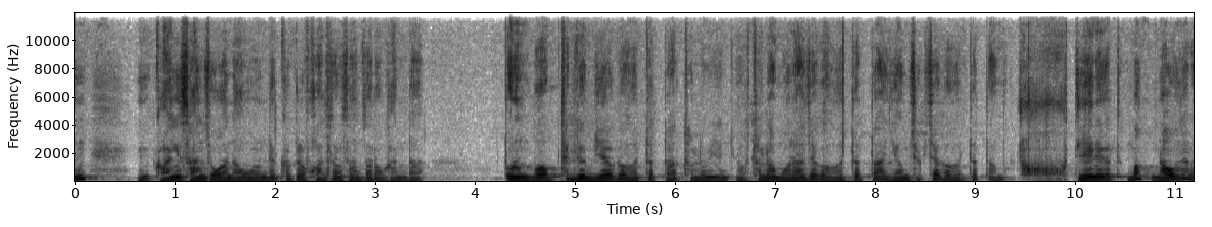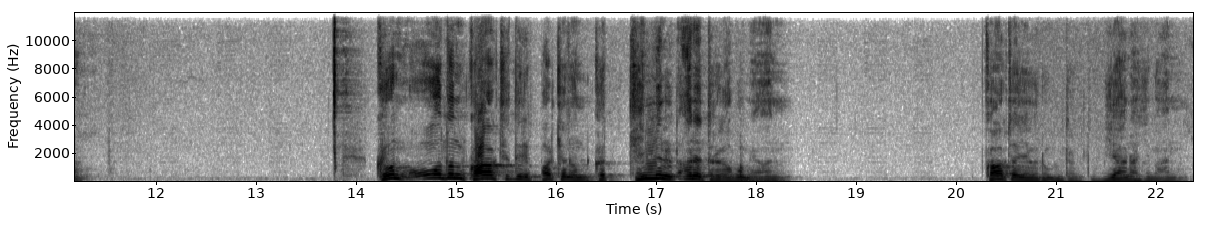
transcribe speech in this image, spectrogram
응? 광이산소가 나오는데 그걸 활성산소라고 한다. 또는 뭐 텔레미아가 어떻다, 텔레모라자가 어떻다, 염색자가 어떻다, 막 DNA가 막 나오잖아. 그 모든 과학자들이 밝혀놓은 그 뒷면을 안에 들어가 보면 과학자 여러분들도 미안하지만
